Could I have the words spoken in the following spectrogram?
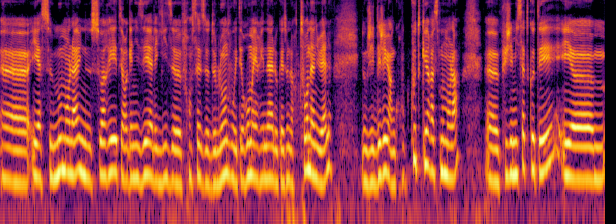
et à ce moment-là, une soirée était organisée à l'église française de Londres où étaient Romain et Réna à l'occasion de leur tournée annuelle. Donc j'ai déjà eu un gros coup de cœur à ce moment-là. Euh, puis j'ai mis ça de côté et euh,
